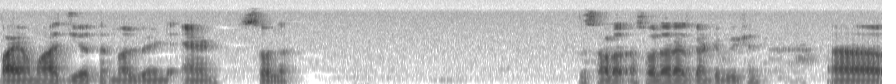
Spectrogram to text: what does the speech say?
biomass geothermal wind and solar. The solar, solar has contribution uh,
